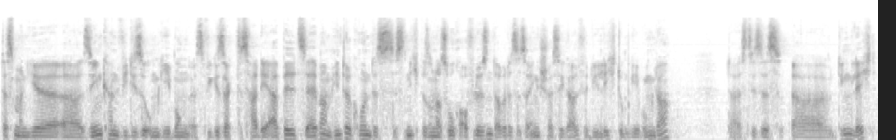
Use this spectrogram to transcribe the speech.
dass man hier äh, sehen kann, wie diese Umgebung ist. Wie gesagt, das HDR-Bild selber im Hintergrund ist, ist, nicht besonders hochauflösend, aber das ist eigentlich scheißegal für die Lichtumgebung da. Da ist dieses äh, Dinglicht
